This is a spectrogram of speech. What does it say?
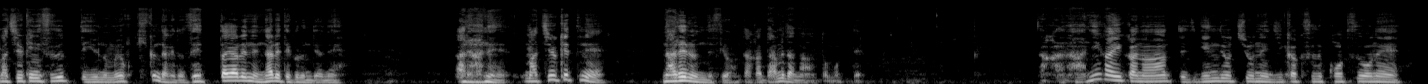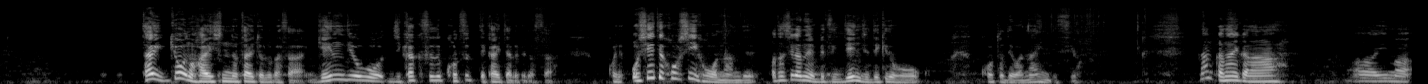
待ち受けにするっていうのもよく聞くんだけど、絶対あれね、慣れてくるんだよね。あれはね、待ち受けってね、慣れるんですよ。だからダメだなと思って。だから何がいいかなって減量値をね、自覚するコツをね、今日の配信のタイトルがさ、減量を自覚するコツって書いてあるけどさ、これ、ね、教えてほしい方なんで、私がね、別に伝授できる方、ことではないんですよ。なんかないかなああ、今、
